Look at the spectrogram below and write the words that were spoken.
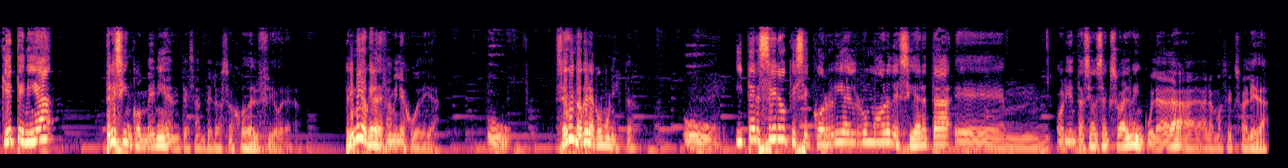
que tenía tres inconvenientes ante los ojos del Führer. Primero que era de familia judía. Uh. Segundo, que era comunista. Uh. Y tercero, que se corría el rumor de cierta eh, orientación sexual vinculada a, la homosexualidad.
